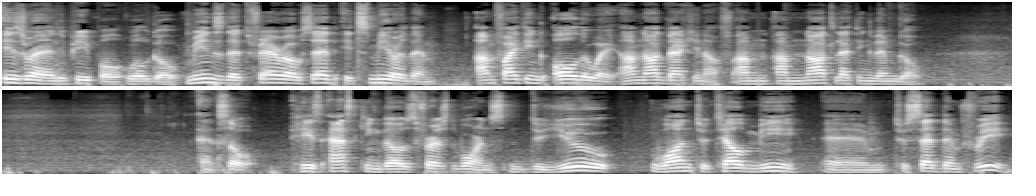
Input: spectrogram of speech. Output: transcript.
Israeli people will go. Means that Pharaoh said, It's me or them. I'm fighting all the way. I'm not backing off. I'm, I'm not letting them go. And so he's asking those firstborns, Do you want to tell me um, to set them free?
